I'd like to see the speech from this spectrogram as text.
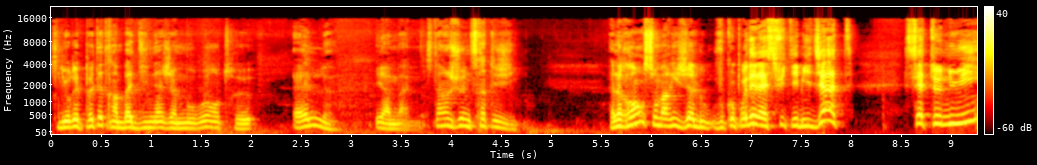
qu'il y aurait peut-être un badinage amoureux entre elle et Aman. C'est un jeu, une stratégie. Elle rend son mari jaloux. Vous comprenez la suite immédiate? Cette nuit,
